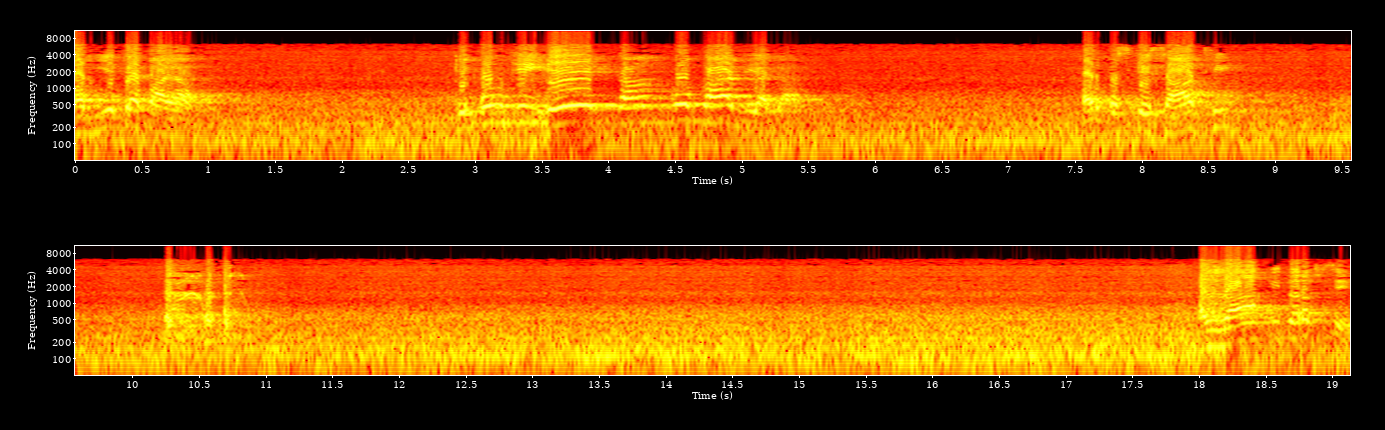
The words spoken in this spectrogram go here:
اور یہ طے پایا؟ کہ ان کی ایک ٹانگ کو کاٹ دیا جائے۔ اور اس کے ساتھ ہی اللہ کی طرف سے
